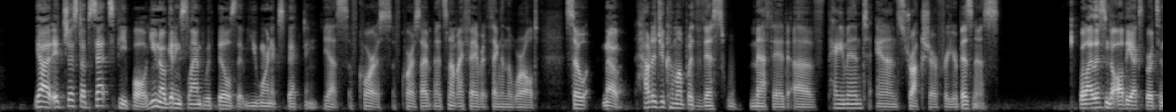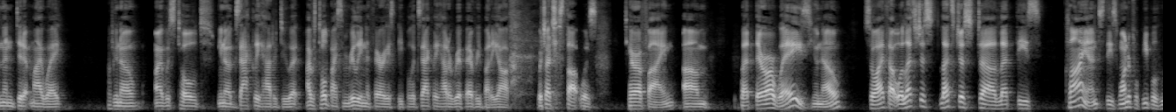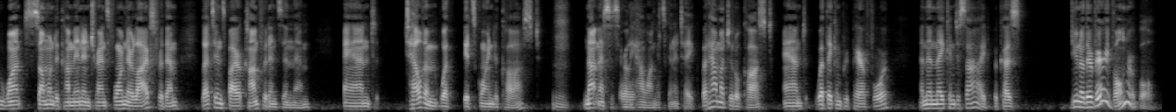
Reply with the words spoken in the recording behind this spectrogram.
Yeah, it just upsets people, you know, getting slammed with bills that you weren't expecting. Yes, of course. Of course. I, that's not my favorite thing in the world. So, No. How did you come up with this method of payment and structure for your business? Well, I listened to all the experts and then did it my way. You know, I was told, you know, exactly how to do it. I was told by some really nefarious people exactly how to rip everybody off, which I just thought was terrifying. Um, but there are ways, you know. So I thought, well, let's just let's just uh, let these clients, these wonderful people who want someone to come in and transform their lives for them, let's inspire confidence in them and tell them what it's going to cost. Mm. Not necessarily how long it's going to take, but how much it'll cost and what they can prepare for. And then they can decide because, you know, they're very vulnerable.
